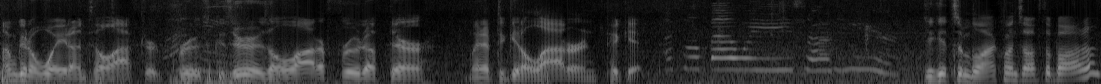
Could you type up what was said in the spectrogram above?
I'm gonna wait until after it fruits because there is a lot of fruit up there. Might have to get a ladder and pick it. I feel bad when he's not here. You get some black ones off the bottom?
